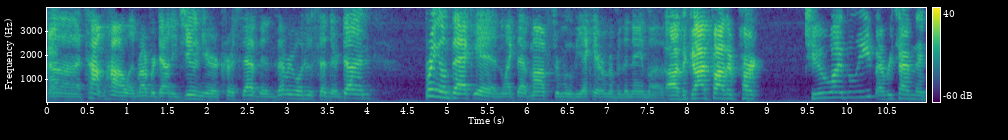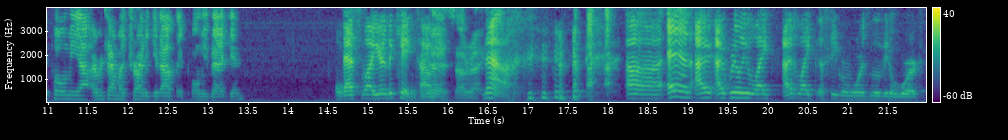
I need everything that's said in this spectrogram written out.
Uh, Tom Holland, Robert Downey Jr., Chris Evans, everyone who said they're done, bring them back in, like that mobster movie I can't remember the name of. Uh, the Godfather Part Two, I believe. Every time they pull me out, every time I try to get out, they pull me back in. That's why you're the king, Tommy. Yes. All right. Now, uh, and I, I really like I'd like a Secret Wars movie to work,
